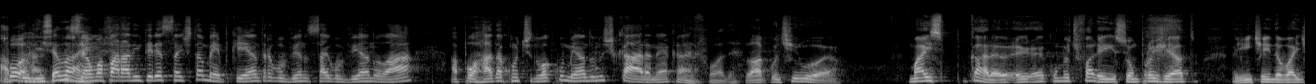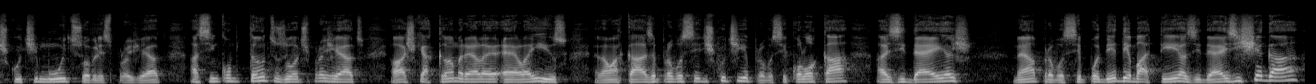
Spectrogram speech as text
a Porra, polícia vai. Isso é uma parada interessante também, porque entra governo, sai governo lá, a porrada continua comendo nos caras, né, É cara? foda. Lá continua. Mas, cara, é, é como eu te falei, isso é um projeto. A gente ainda vai discutir muito sobre esse projeto, assim como tantos outros projetos. Eu acho que a Câmara ela, ela é isso. Ela é uma casa para você discutir, para você colocar as ideias, né, para você poder debater as ideias e chegar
